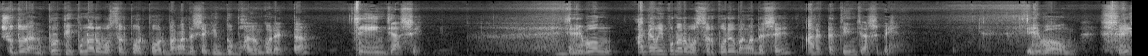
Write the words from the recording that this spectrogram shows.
সুতরাং প্রতি পনেরো বছর পর পর বাংলাদেশে কিন্তু ভয়ঙ্কর একটা চেঞ্জ আসে। এবং আগামী পনেরো বছর পরেও বাংলাদেশে আরেকটা চেঞ্জ আসবে। এবং সেই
